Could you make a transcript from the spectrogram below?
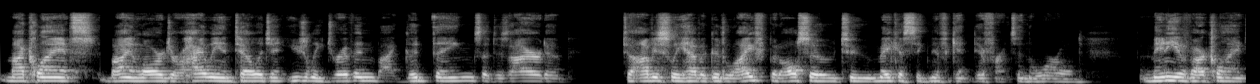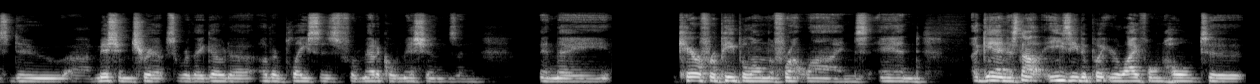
My clients, by and large, are highly intelligent, usually driven by good things, a desire to to obviously have a good life, but also to make a significant difference in the world. Many of our clients do uh, mission trips where they go to other places for medical missions and and they care for people on the front lines. And again, it's not easy to put your life on hold to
